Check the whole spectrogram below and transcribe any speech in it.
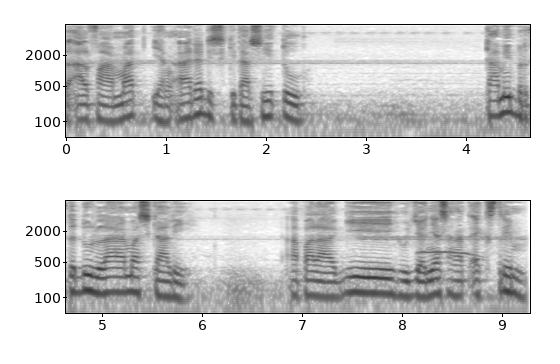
ke Alfamart yang ada di sekitar situ. Kami berteduh lama sekali, apalagi hujannya sangat ekstrim.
